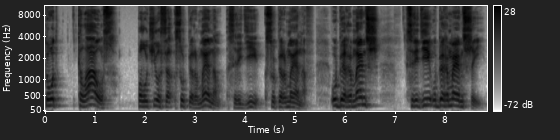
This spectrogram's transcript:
То вот Клаус получился суперменом среди суперменов. Уберменш среди уберменшей.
